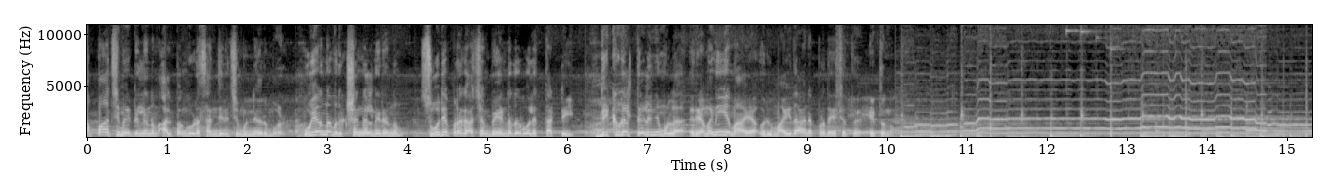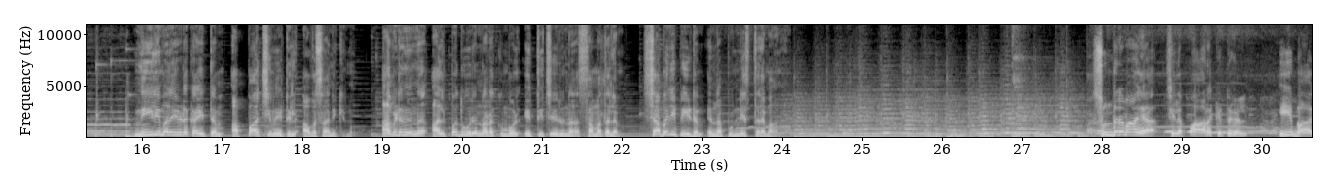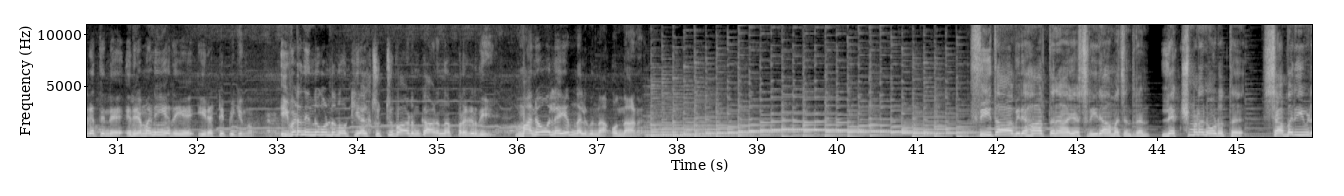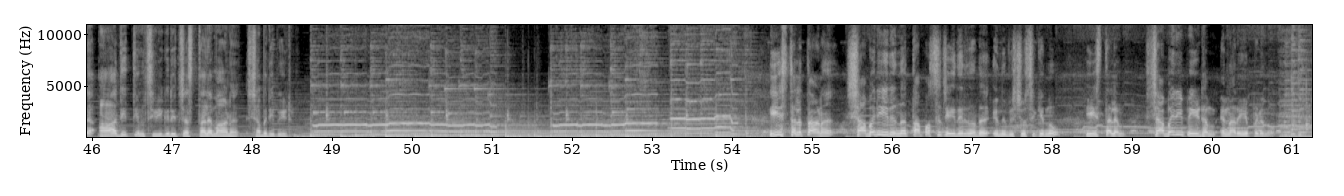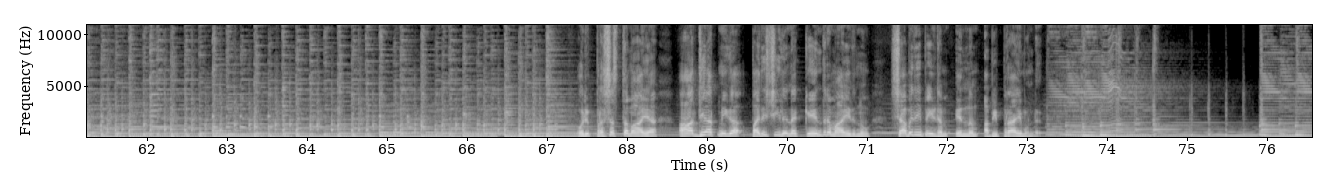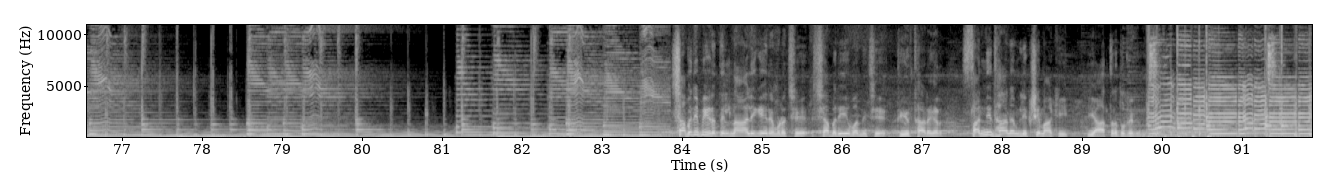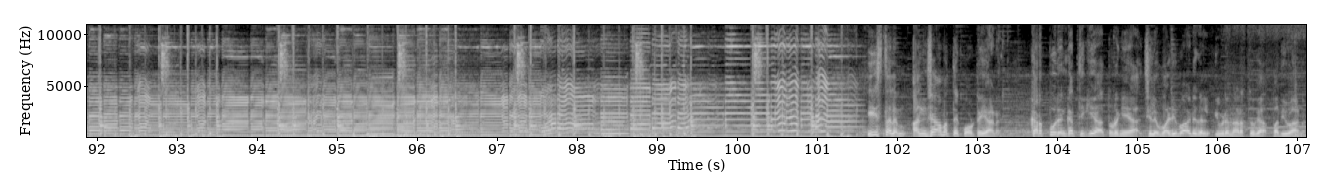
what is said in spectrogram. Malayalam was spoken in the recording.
അപ്പാച്ചിമേട്ടിൽ നിന്നും അല്പം കൂടെ സഞ്ചരിച്ച് മുന്നേറുമ്പോൾ ഉയർന്ന വൃക്ഷങ്ങൾ നിരന്നും സൂര്യപ്രകാശം വേണ്ടതുപോലെ തട്ടി ദിക്കുകൾ തെളിഞ്ഞുമുള്ള രമണീയമായ ഒരു മൈതാന പ്രദേശത്ത് എത്തുന്നു. നീലിമലയുടെ കയറ്റം അപ്പാച്ചിമേട്ടിൽ അവസാനിക്കുന്നു. അവിടെ നിന്ന് അല്പദൂരം നടക്കുമ്പോൾ എത്തിച്ചേരുന്ന സമതലം ശബരിപീഠം എന്ന പുണ്യസ്ഥലമാണ്. സുന്ദരമായ ചില പാറക്കെട്ടുകൾ ഈ ഭാഗത്തിന്റെ രമണീയതയെ ഇരട്ടിപ്പിക്കുന്നു. ഇവിടെ നിന്നുകൊണ്ട് നോക്കിയാൽ ചുറ്റുപാടും കാണുന്ന പ്രകൃതി മനോലയം നൽകുന്ന ഒന്നാണ്. സീതാവിരഹാർത്ഥനായ ശ്രീരാമചന്ദ്രൻ ലക്ഷ്മണനോടൊത്ത് ശബരിയുടെ ആതിഥ്യം സ്വീകരിച്ച സ്ഥലമാണ് ശബരിപീഠം. ഈ സ്ഥലത്താണ് ശബരി ഇരുന്ന് തപസ് ചെയ്തിരുന്നത് എന്ന് വിശ്വസിക്കുന്നു. ഈ സ്ഥലം ശബരി പീഠം എന്നറിയപ്പെടുന്നു. ഒരു പ്രശസ്തമായ ആധ്യാത്മിക പരിശീലന കേന്ദ്രമായിരുന്നു ശബരിപീഠം എന്നും അഭിപ്രായമുണ്ട്. ശബരിപീഠത്തിൽ നാളികേരമുടച്ച് ശബരിയെ വന്നിച്ച് തീർത്ഥാടകർ സന്നിധാനം ലക്ഷ്യമാക്കി യാത്ര തുടരുന്നു. ഈ സ്ഥലം അഞ്ചാമത്തെ കോട്ടയാണ്. കർപ്പൂരം കത്തിക്കുക തുടങ്ങിയ ചില വഴിപാടുകൾ ഇവിടെ നടത്തുക പതിവാണ്.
